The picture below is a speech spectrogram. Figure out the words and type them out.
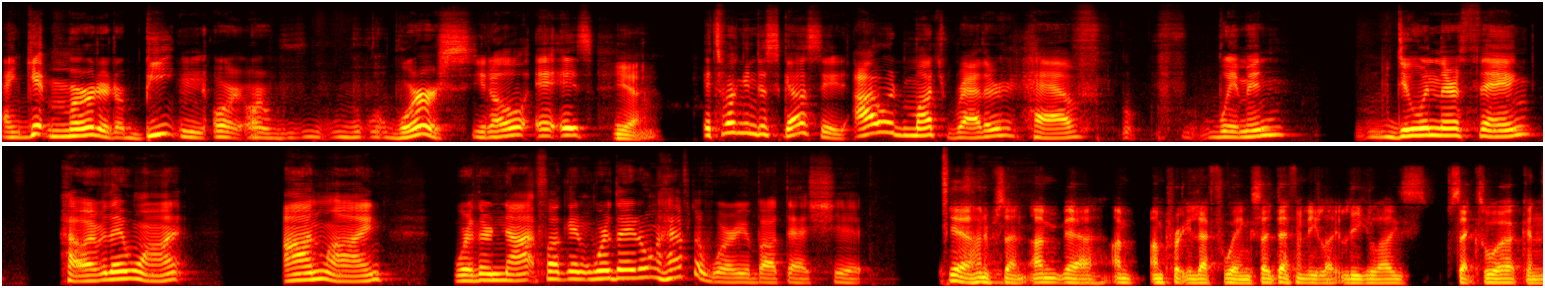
and get murdered or beaten or or w- worse, you know? It- it's yeah. It's fucking disgusting. I would much rather have women doing their thing however they want online where they're not fucking where they don't have to worry about that shit. Yeah, hundred percent. I'm yeah, I'm I'm pretty left wing, so definitely like legalize sex work and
